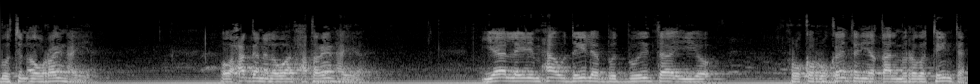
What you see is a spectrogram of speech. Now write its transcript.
bootin awraynhaya oo xaggana lawaan xataraynhaya yaa la yidhi maxaa u daliila badboodinta iyo ruka rukayntan iyo qaalmi rogotayntan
